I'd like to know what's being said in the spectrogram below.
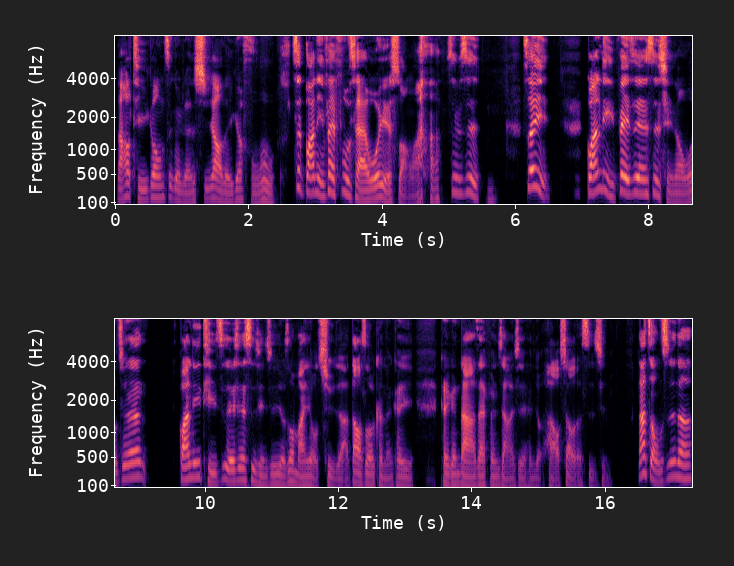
然后提供这个人需要的一个服务，这管理费付起来我也爽啊，是不是？所以管理费这件事情呢，我觉得。管理体制的一些事情，其实有时候蛮有趣的啊。到时候可能可以可以跟大家再分享一些很有好笑的事情。那总之呢，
